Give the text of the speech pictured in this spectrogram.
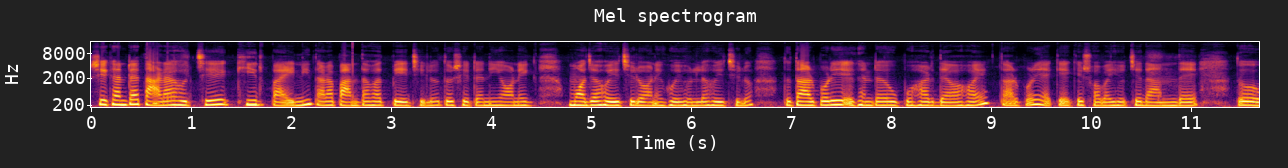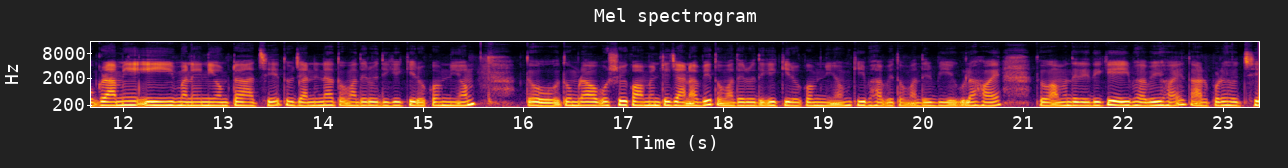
সেখানটায় তারা হচ্ছে ক্ষীর পায়নি, তারা পান্তা ভাত পেয়েছিল। তো সেটা নিয়ে অনেক মজা হয়েছিল, অনেক হইহল্লা হয়েছিল। তো তারপরে এখানটায় উপহার দেওয়া হয়। তারপরে একে একে সবাই হচ্ছে দান দেয়। তো গ্রামে এই মানে নিয়মটা আছে। তো জানি না তোমাদের ওইদিকে কীরকম নিয়ম। তো তোমরা অবশ্যই কমেন্টে জানাবে তোমাদের ওদিকে কীরকম নিয়ম, কীভাবে তোমাদের বিয়েগুলো হয়। তো আমাদের এদিকে এইভাবেই হয়। তারপরে হচ্ছে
